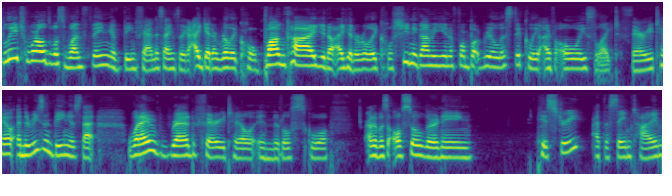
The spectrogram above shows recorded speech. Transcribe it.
Bleach World was one thing of being fantasizing. Like I get a really cool bankai, you know, I get a really cool Shinigami uniform. But realistically, I've always liked Fairy Tail, and the reason being is that when I read Fairy Tail in middle school, I was also learning history at the same time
